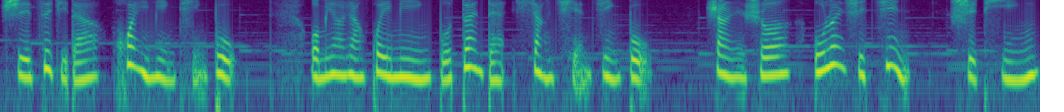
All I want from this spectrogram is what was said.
使自己的慧命停步。我们要让慧命不断地向前进步。上人说，无论是进是停，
